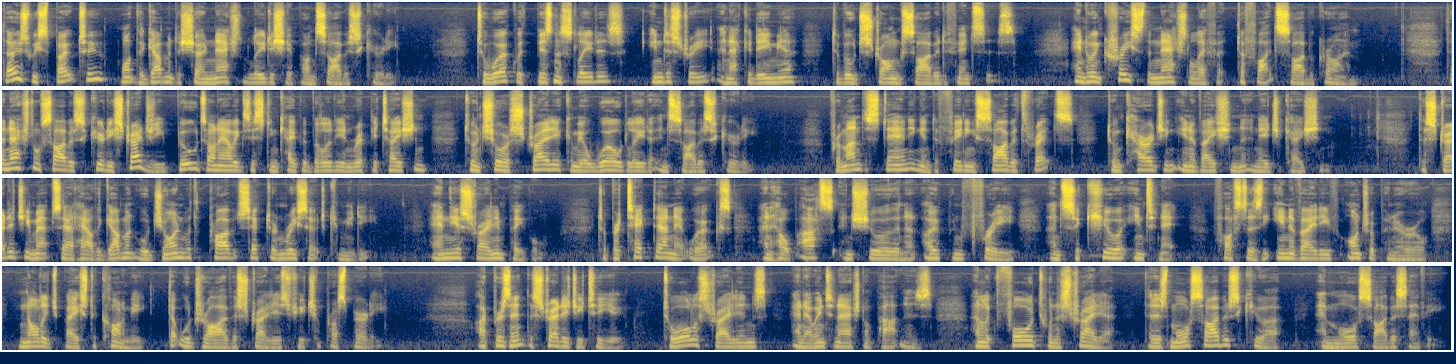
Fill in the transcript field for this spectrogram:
Those we spoke to want the government to show national leadership on cybersecurity, to work with business leaders, industry and academia to build strong cyber defences and to increase the national effort to fight cybercrime. The National Cybersecurity Strategy builds on our existing capability and reputation to ensure Australia can be a world leader in cybersecurity. From understanding and defeating cyber threats to encouraging innovation and education. The strategy maps out how the government will join with the private sector and research community and the Australian people to protect our networks and help us ensure that an open, free and secure internet fosters the innovative, entrepreneurial, knowledge-based economy that will drive Australia's future prosperity. I present the strategy to you, to all Australians and our international partners, and look forward to an Australia that is more cyber secure and more cyber savvy.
